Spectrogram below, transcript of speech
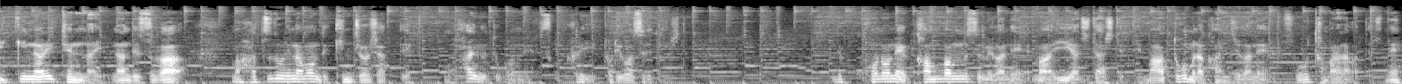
いきなり店内なんですが、まあ、初撮りなもんで緊張しちゃってもう入るところねすっかり撮り忘れてました。でこのね看板娘がねまあいい味出してて、まあ、アットホームな感じがねすごくたまらなかったですね。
